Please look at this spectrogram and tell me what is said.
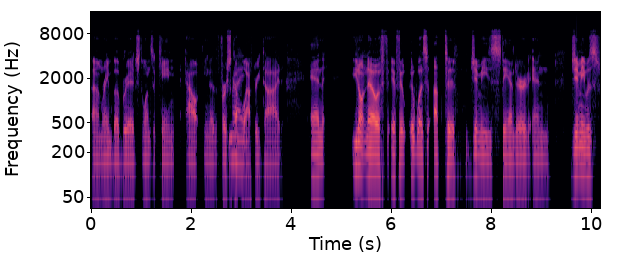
um, "Rainbow Bridge," the ones that came out you know the first couple right. after he died, and you don't know if if it, it was up to Jimi's standard and Jimi was,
